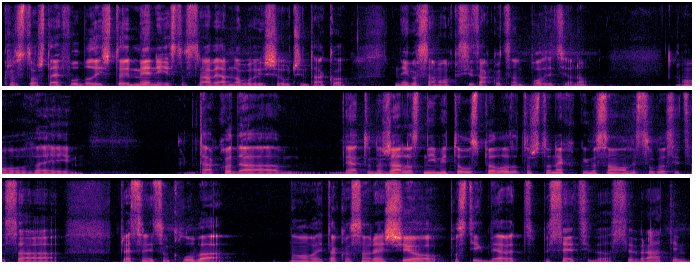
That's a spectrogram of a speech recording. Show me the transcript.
kroz to šta je futbol i što je meni isto strava, ja mnogo više učim tako nego samo kad si zakucan poziciono. Ove, tako da, eto, nažalost nije mi to uspelo, zato što nekako ima samo nesuglasica sa predsednicom kluba, Ove, tako sam rešio posle tih devet meseci da se vratim.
